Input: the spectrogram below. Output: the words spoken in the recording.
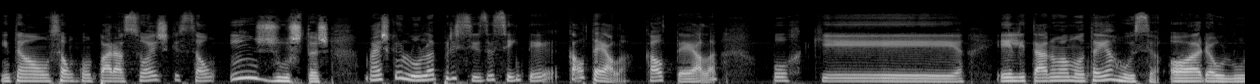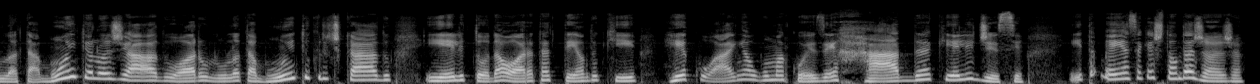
Então, são comparações que são injustas, mas que o Lula precisa sim ter cautela. Cautela, porque ele está numa montanha russa. Ora, o Lula está muito elogiado, ora, o Lula está muito criticado, e ele toda hora está tendo que recuar em alguma coisa errada que ele disse. E também essa questão da Janja.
